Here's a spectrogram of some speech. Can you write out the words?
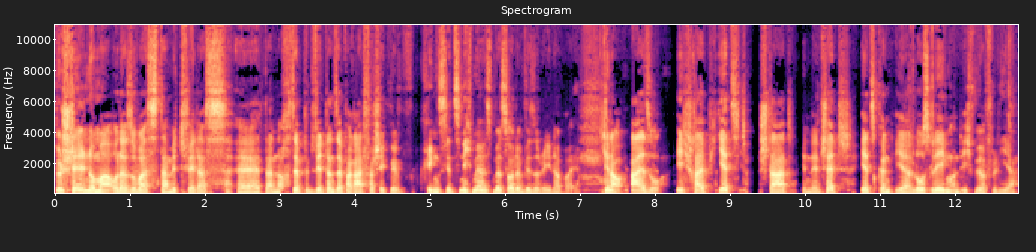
Bestellnummer oder sowas, damit wir das äh, dann noch wird dann separat verschickt. Wir kriegen es jetzt nicht mehr, ist Method und Wizardry dabei. Genau, also ich schreibe jetzt Start in den Chat. Jetzt könnt ihr loslegen und ich würfel hier.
